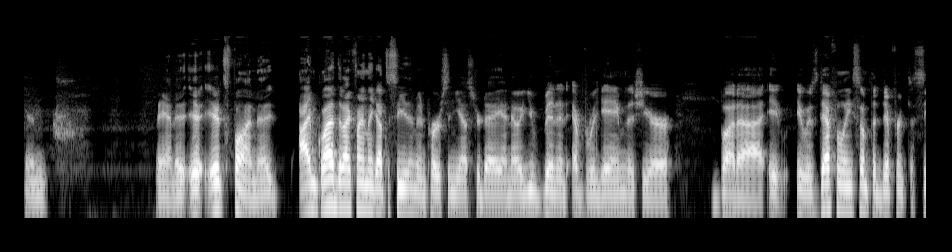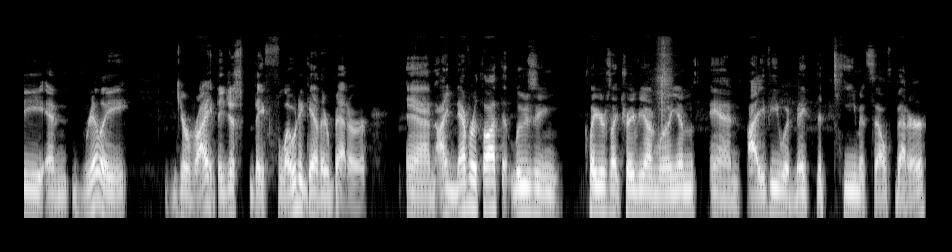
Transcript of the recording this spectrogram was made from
And man, it, it it's fun. I'm glad that I finally got to see them in person yesterday. I know you've been at every game this year, but uh, it it was definitely something different to see. And really, you're right. They just they flow together better. And I never thought that losing players like Trevion Williams and Ivey would make the team itself better,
